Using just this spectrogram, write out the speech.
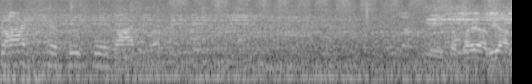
गार्ड छपे के गार्ड सफ़ाई अभियान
